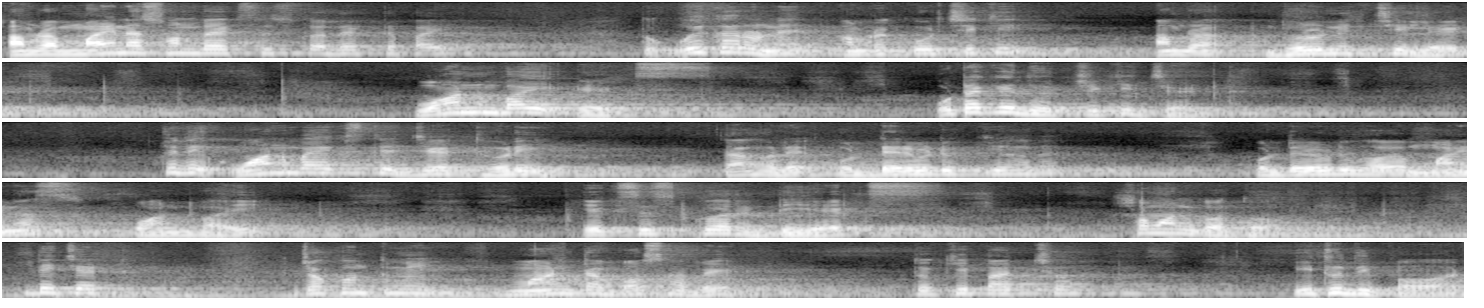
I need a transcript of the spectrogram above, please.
আমরা minus one by x square দেখতে পাই। তো ওই কারণে আমরা করছি কি? আমরা ধরে নিচ্ছি লেট ওয়ান বাই এক্স ওটাকে ধরছি কি জেড যদি ওয়ান বাই এক্সকে জেড ধরি, তাহলে ওর ডেরিভেটিভ কী হবে? ওর ডেরিভেটিভ হবে minus one by x square dx সমান কত? ডিজেড যখন তুমি মানটা বসাবে, তো কি পাচ্ছ? E to the power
